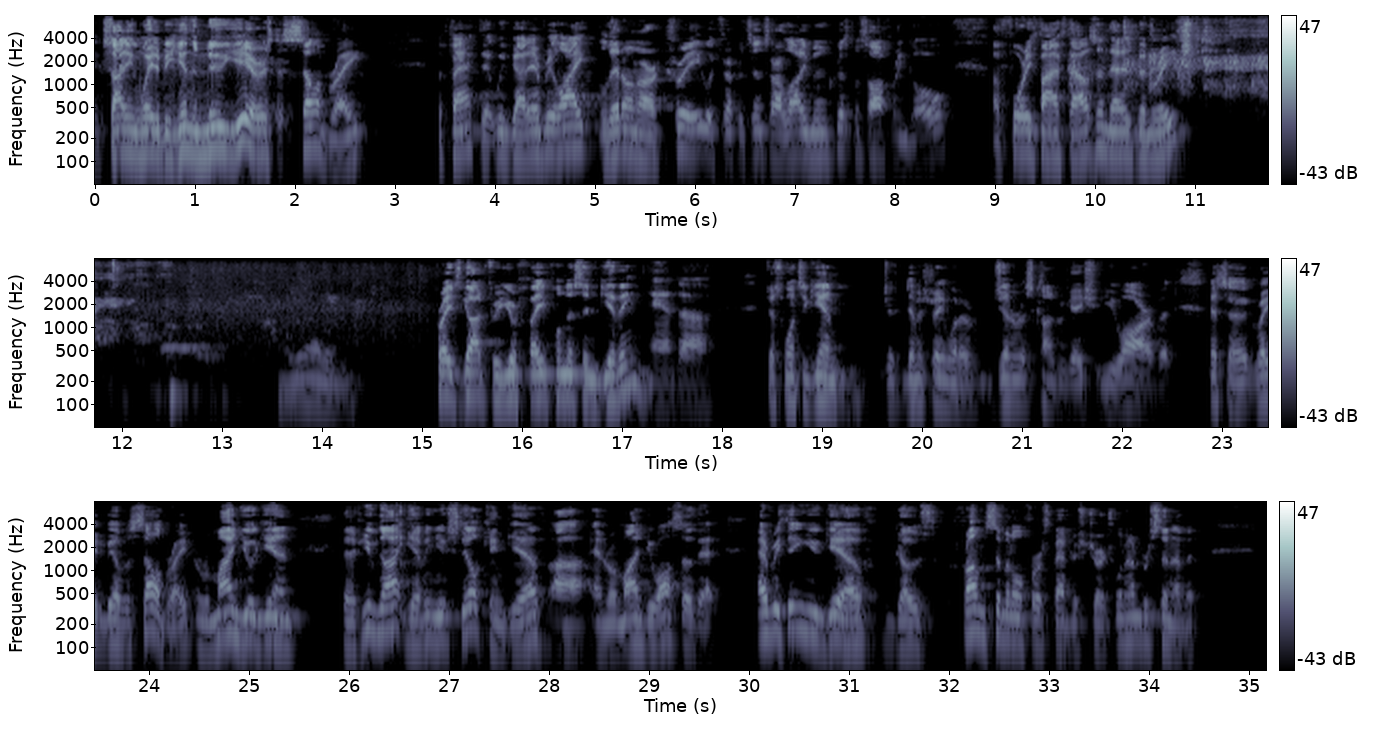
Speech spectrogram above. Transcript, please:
Exciting way to begin the new year is to celebrate the fact that we've got every light lit on our tree, which represents our Lottie Moon Christmas offering goal of 45,000 that has been reached. Praise God for your faithfulness in giving and uh, just once again demonstrating what a generous congregation you are. But it's uh, great to be able to celebrate and remind you again that if you've not given, you still can give, uh, and remind you also that everything you give goes from Seminole First Baptist Church, 100% of it,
